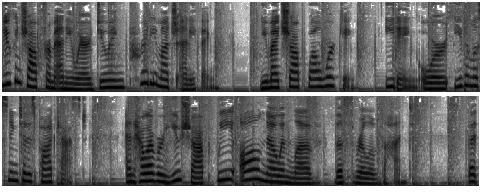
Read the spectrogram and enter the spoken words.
You can shop from anywhere doing pretty much anything. You might shop while working, eating, or even listening to this podcast. And however you shop, we all know and love the thrill of the hunt. But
